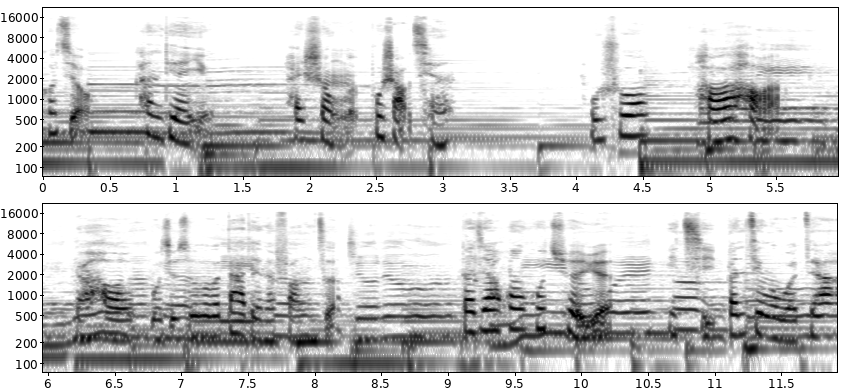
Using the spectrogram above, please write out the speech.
喝酒、看电影，还省了不少钱。我说好啊好啊，然后我就租了个大点的房子，大家欢呼雀跃，一起搬进了我家。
